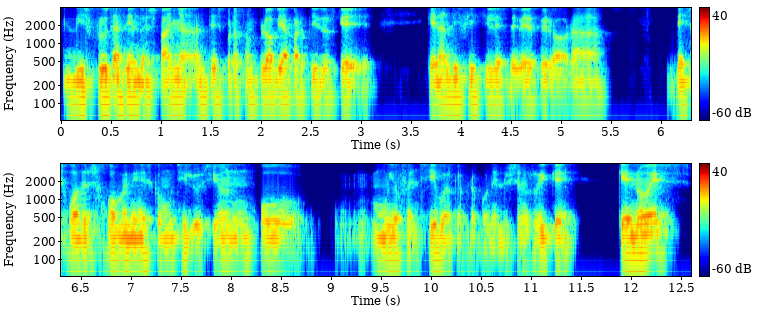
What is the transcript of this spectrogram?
disfrutas viendo a España. Antes, por ejemplo, había partidos que, eran difíciles de ver, pero ahora ves jugadores jóvenes con mucha ilusión, un juego muy ofensivo el que propone Luis Enrique, que no es,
